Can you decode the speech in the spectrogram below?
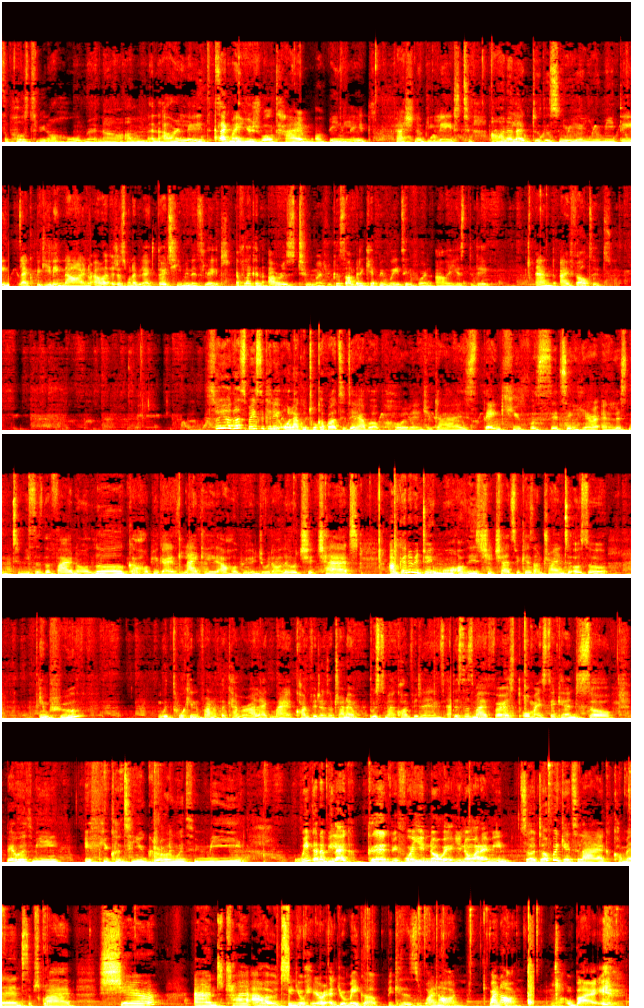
supposed to be not home right now. I'm an hour late. It's like my usual time of being late fashionably late to i want to like do this new year new me thing like beginning now. I know. I just want to be like 30 minutes late. I feel like an hour is too much because somebody kept me waiting for an hour yesterday and i felt it so yeah that's basically all i could talk about today about poland you guys. Thank you for sitting here and listening to me. This is the final look. I hope you guys like it. I hope you enjoyed our little chit chat. I'm going to be doing more of these chit chats because i'm trying to also improve with talking in front of the camera like my confidence. I'm trying to boost my confidence. This is my first or my second so bear with me. If you continue growing with me we're gonna be like good before you know it. You know what i mean? So don't forget to like comment subscribe share and try out doing your hair and your makeup because why not? Why not? Bye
